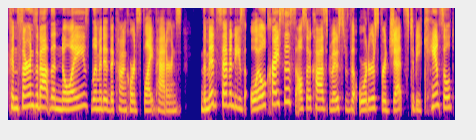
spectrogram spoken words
Concerns about the noise limited the Concorde's flight patterns. The mid 70s oil crisis also caused most of the orders for jets to be canceled.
